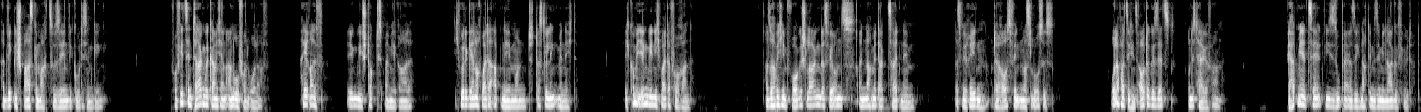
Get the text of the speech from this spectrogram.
Hat wirklich Spaß gemacht zu sehen, wie gut es ihm ging. Vor 14 Tagen bekam ich einen Anruf von Olaf. Hey Ralf, irgendwie stockt es bei mir gerade. Ich würde gern noch weiter abnehmen und das gelingt mir nicht. Ich komme irgendwie nicht weiter voran. Also habe ich ihm vorgeschlagen, dass wir uns einen Nachmittag Zeit nehmen, dass wir reden und herausfinden, was los ist. Olaf hat sich ins Auto gesetzt und ist hergefahren. Er hat mir erzählt, wie super er sich nach dem Seminar gefühlt hat,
